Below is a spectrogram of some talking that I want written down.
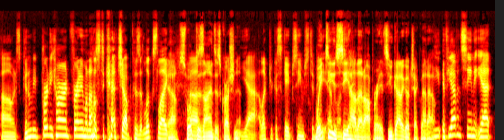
Um, it's going to be pretty hard for anyone else to catch up because it looks like Yeah, Swope uh, Designs is crushing it. yeah, Electric Escape seems to be. Wait till you see how that operates. You got to go check that out. You- if you haven't seen it yet,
